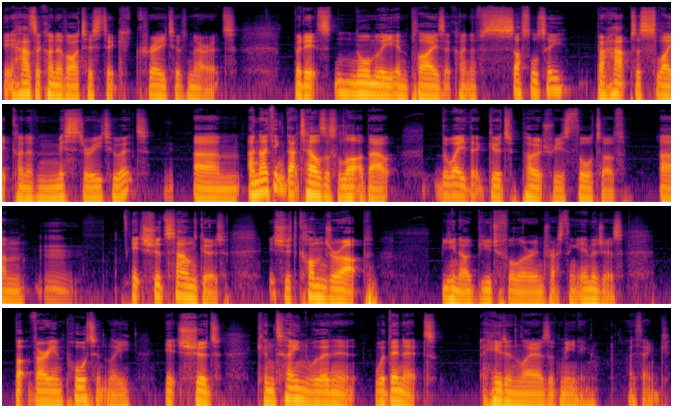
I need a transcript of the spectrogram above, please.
It has a kind of artistic creative merit, but it normally implies a kind of subtlety, perhaps a slight kind of mystery to it. Um, and I think that tells us a lot about the way that good poetry is thought of. Um, Mm. it should sound good. It should conjure up, you know, beautiful or interesting images. But very importantly, it should contain within it within it hidden layers of meaning. I think.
